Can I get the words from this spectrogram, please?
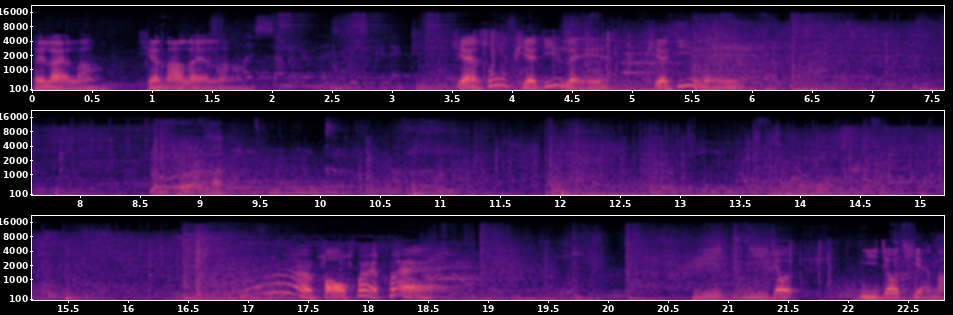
谁来了？铁男来了。减速撇地雷撇地雷。快，跑快快！你你叫你叫铁男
